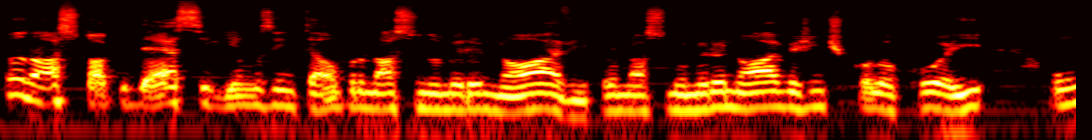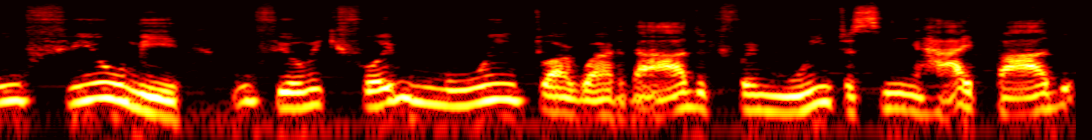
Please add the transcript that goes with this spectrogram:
No nosso top 10, seguimos então para o nosso número 9. Para o nosso número 9, a gente colocou aí um filme, um filme que foi muito aguardado, que foi muito assim hypado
